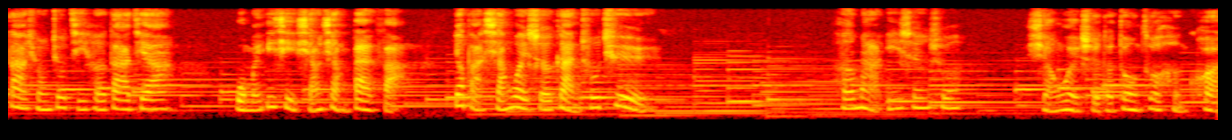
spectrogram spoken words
大熊就集合大家，我们一起想想办法，要把响尾蛇赶出去。河马医生说，响尾蛇的动作很快，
